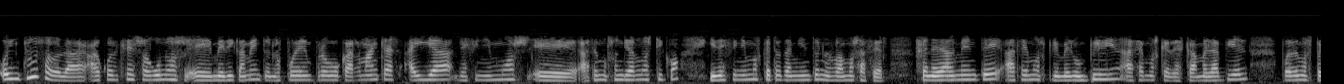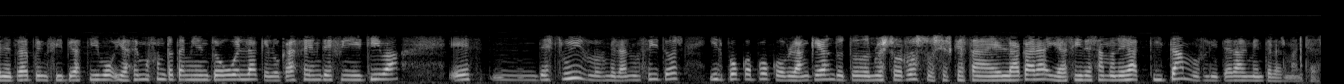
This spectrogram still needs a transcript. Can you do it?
o incluso la, al acceso a algunos eh, medicamentos nos pueden provocar manchas, ahí ya definimos, eh, hacemos un diagnóstico y definimos qué tratamiento nos vamos a hacer. Generalmente hacemos primero un peeling, hacemos que descame la piel, podemos penetrar el principio activo y hacemos un tratamiento huela que lo que hace en definitiva es mm, destruir los melanocitos, ir poco a poco blanqueando todo nuestro rostro si es que está en la cara y así de esa manera quitamos literalmente las manchas.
